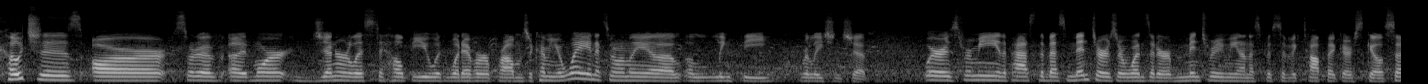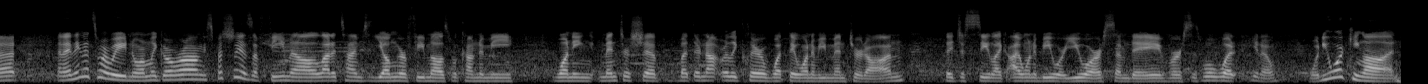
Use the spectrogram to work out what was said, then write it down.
coaches are sort of uh, more generalist to help you with whatever problems are coming your way, and it's normally a, a lengthy relationship. Whereas for me in the past, the best mentors are ones that are mentoring me on a specific topic or skill set. And I think that's where we normally go wrong, especially as a female. A lot of times, younger females will come to me wanting mentorship, but they're not really clear what they want to be mentored on. They just see, like, I want to be where you are someday versus, well, what, you know, what are you working on?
